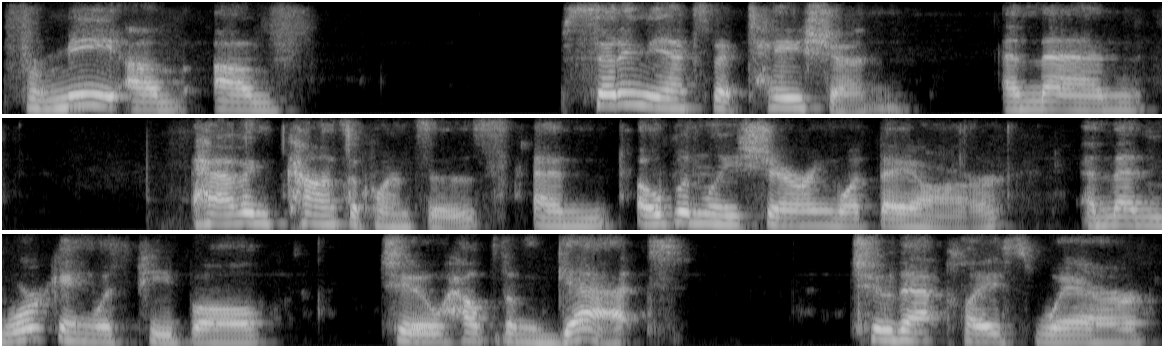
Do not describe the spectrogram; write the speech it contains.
for me, of, of setting the expectation and then having consequences and openly sharing what they are and then working with people to help them get to that place where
